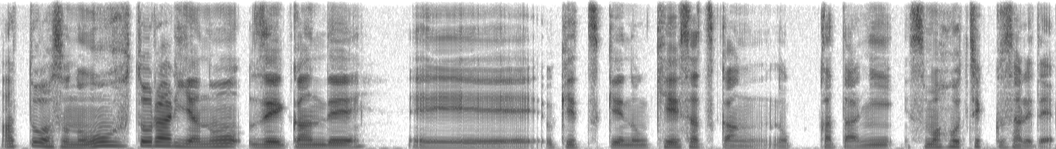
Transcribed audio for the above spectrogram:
あとはそのオーストラリアの税関で、えー、受付の警察官の方にスマホチェックされて、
